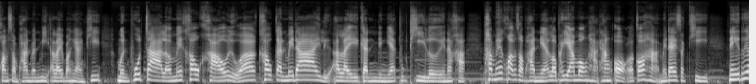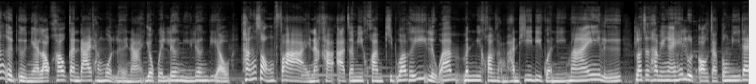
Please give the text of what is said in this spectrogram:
ความสัมพันธ์มันมีอะไรบางอย่างที่เหมือนพูดจาแล้วไม่เข้าเขาหรือว่าเข้ากันไม่ได้หรืออะไรกันอย่างเงี้ยทุกทีเลยนะคะทำให้ความสัมพันธ์เนี้ยเราพยายามมองหาทางออกแล้วก็หาไม่ได้สักที ในเรื่องอื่นๆเนี่ยเราเข้ากันได้ทั้งหมดเลยนะ ยกเว้นเรื่องนี้เรื่องเดียวทั้งสองฝ่ายนะคะอาจจะมีความคิดว่าเฮ้ยหรือว่ามันมีความสัมพันธ์ที่ดีกว่านี้ไหมหรือเราจะทำยังไงให้หลุดออกจากตรงนี้ได้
